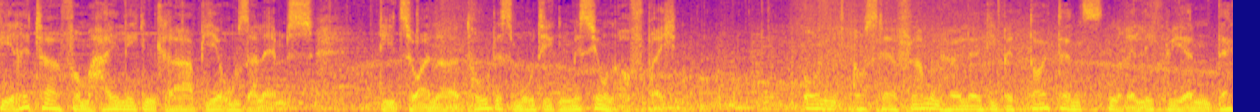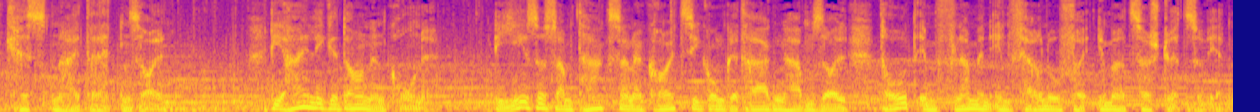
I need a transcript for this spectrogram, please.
die Ritter vom heiligen Grab Jerusalems, die zu einer todesmutigen Mission aufbrechen und aus der Flammenhölle die bedeutendsten Reliquien der Christenheit retten sollen. Die heilige Dornenkrone, die Jesus am Tag seiner Kreuzigung getragen haben soll, droht im Flammeninferno für immer zerstört zu werden.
